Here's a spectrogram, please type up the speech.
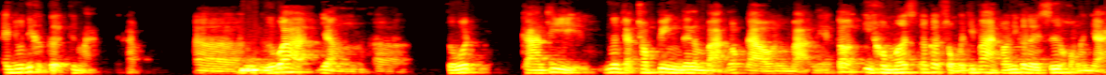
ไอ้ตัวนี้ก็เกิดขึ้นมานะครับหรือว่าอย่างสมมติการที่เนื่องจากช้อปปิ้งได้ลำบากล็อกดาวน์ลำบากเนี่ยก็อีคอมเมิร์ซแล้วก็ส่งไปที่บ้านตอนนี้ก็เลยซื้อของกันใหญ่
